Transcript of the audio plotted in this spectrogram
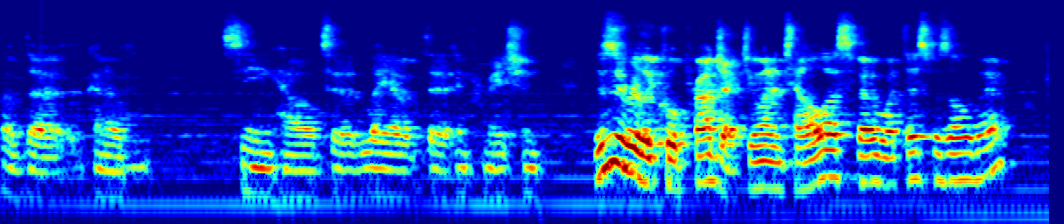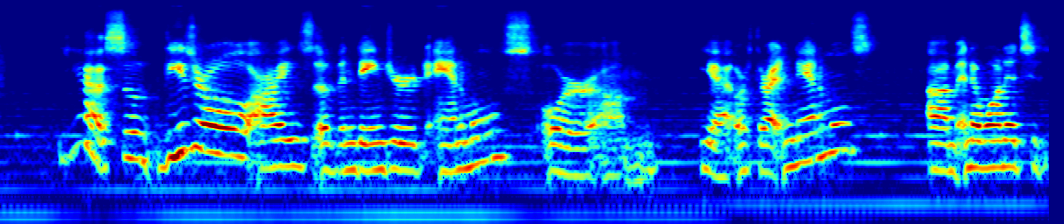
of the kind of seeing how to lay out the information. This is a really cool project. Do you want to tell us about what this was all about? Yeah, so these are all eyes of endangered animals or um, yeah, or threatened animals. Um, and I wanted to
